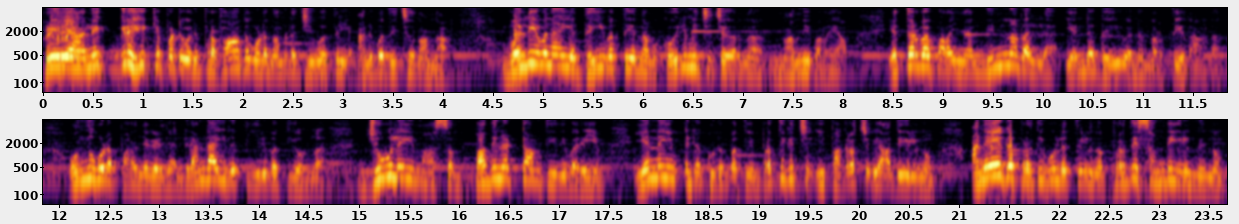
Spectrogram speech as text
പ്രിയരെ അനുഗ്രഹിക്കപ്പെട്ട ഒരു പ്രഭാതം കൂടെ നമ്മുടെ ജീവിതത്തിൽ അനുവദിച്ചു തന്ന വലിയവനായ ദൈവത്തെ നമുക്ക് ഒരുമിച്ച് ചേർന്ന് നന്ദി പറയാം. എത്ര പേർ പറഞ്ഞാൽ നിന്നതല്ല എന്റെ ദൈവം എന്നെ നിർത്തിയതാണ്. ഒന്നുകൂടെ പറഞ്ഞു കഴിഞ്ഞാൽ രണ്ടായിരത്തി ഇരുപത്തി ഒന്ന് ജൂലൈ മാസം പതിനെട്ടാം തീയതി വരെയും എന്നെയും എന്റെ കുടുംബത്തെയും പ്രത്യേകിച്ച് ഈ പകർച്ചവ്യാധിയിൽ നിന്നും അനേക പ്രതികൂലത്തിൽ നിന്നും പ്രതിസന്ധിയിൽ നിന്നും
